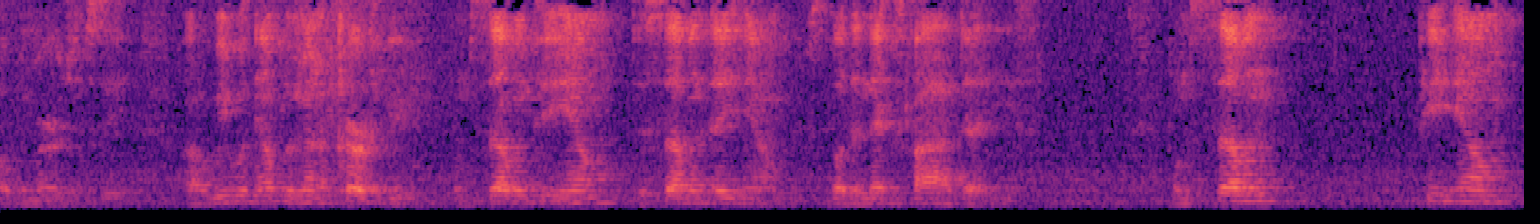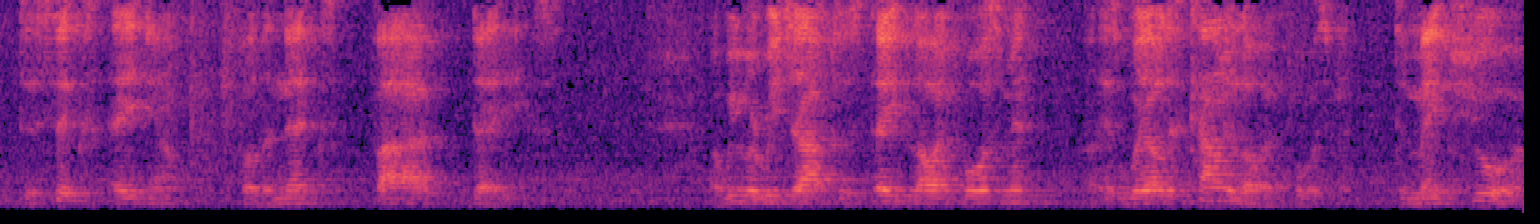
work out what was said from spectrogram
of emergency, uh, we will implement a curfew 7 p.m. to 7 a.m. for the next five days. From 7 p.m. to 6 a.m. for the next five days. Uh, we will reach out to state law enforcement uh, as well as county law enforcement to make sure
